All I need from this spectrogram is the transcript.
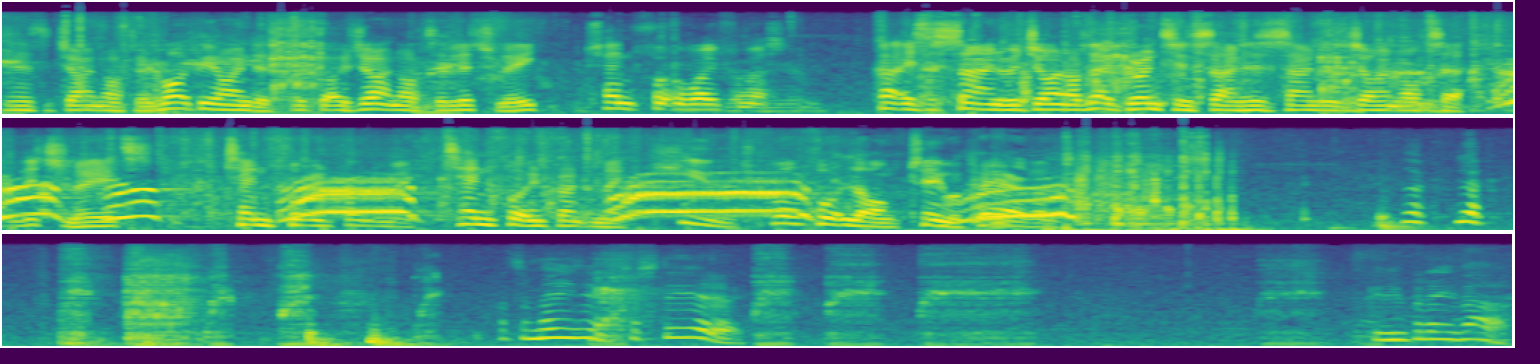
There's a giant otter right behind us. We've got a giant otter literally 10 foot away from us. That is the sound of a giant otter. That grunting sound is the sound of a giant otter. Literally, it's 10 foot in front of me. 10 foot in front of me. Huge. 4 foot long, too, a pair of them. Look, look. That's amazing. Just hear it. Can you believe that?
